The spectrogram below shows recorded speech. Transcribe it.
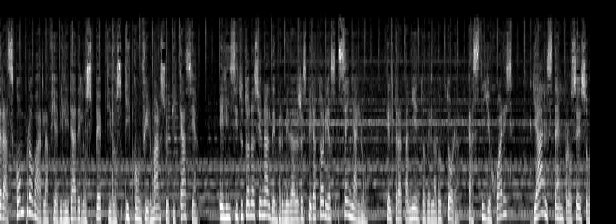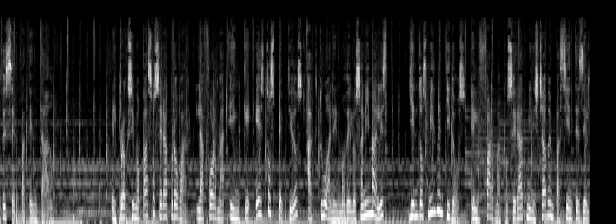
tras comprobar la fiabilidad de los péptidos y confirmar su eficacia, el Instituto Nacional de Enfermedades Respiratorias señaló que el tratamiento de la doctora Castillo Juárez ya está en proceso de ser patentado. El próximo paso será probar la forma en que estos péptidos actúan en modelos animales y en 2022 el fármaco será administrado en pacientes del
